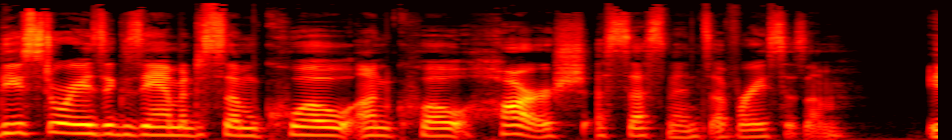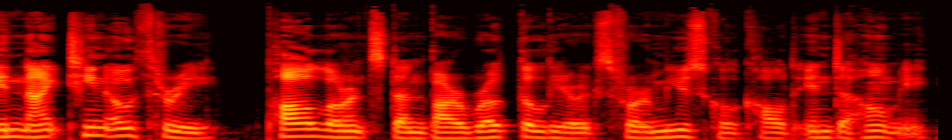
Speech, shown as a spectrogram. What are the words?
These stories examined some quote unquote harsh assessments of racism. In 1903, Paul Laurence Dunbar wrote the lyrics for a musical called In Dahomey,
